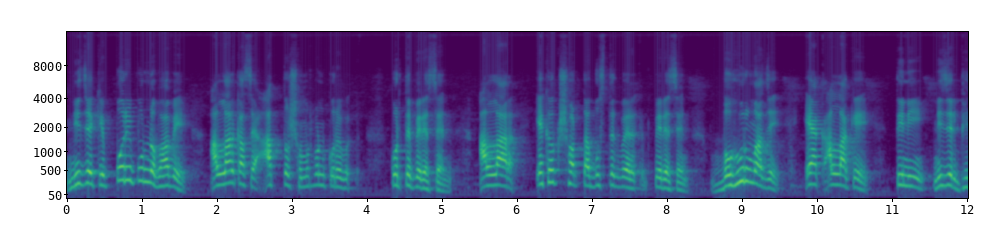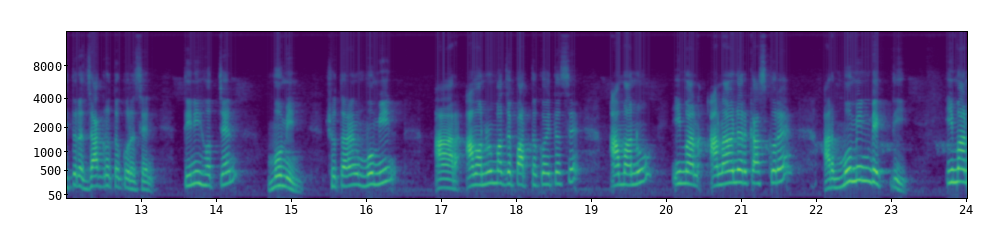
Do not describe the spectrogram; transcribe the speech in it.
নিজেকে পরিপূর্ণভাবে আল্লাহর কাছে আত্মসমর্পণ করে, করতে পেরেছেন। আল্লাহর একক সত্তা বুঝতে পেরে- পেরেছেন। বহুর মাঝে এক আল্লাহকে তিনি নিজের ভিতরে জাগ্রত করেছেন। তিনি হচ্ছেন মমিন। সুতরাং মমিন আর আমানুর মাঝে পার্থক্য হইতেছে আমানু ইমান আনায়নের কাজ করে। আর মুমিন ব্যক্তি ইমান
